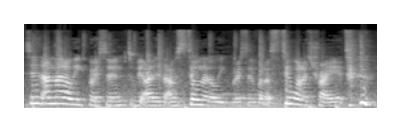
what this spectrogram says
Since i'm not a wig person to be honest i'm still not a wig person but i still want to try it.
